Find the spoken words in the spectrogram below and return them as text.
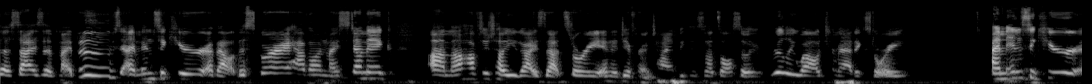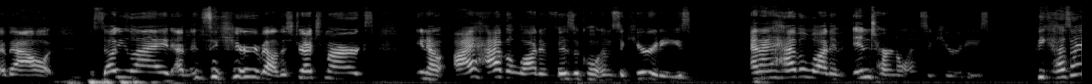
the size of my boobs. I'm insecure about the scar I have on my stomach. Um, I'll have to tell you guys that story at a different time because that's also a really wild, traumatic story. I'm insecure about the cellulite. I'm insecure about the stretch marks. You know, I have a lot of physical insecurities and I have a lot of internal insecurities. Because I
